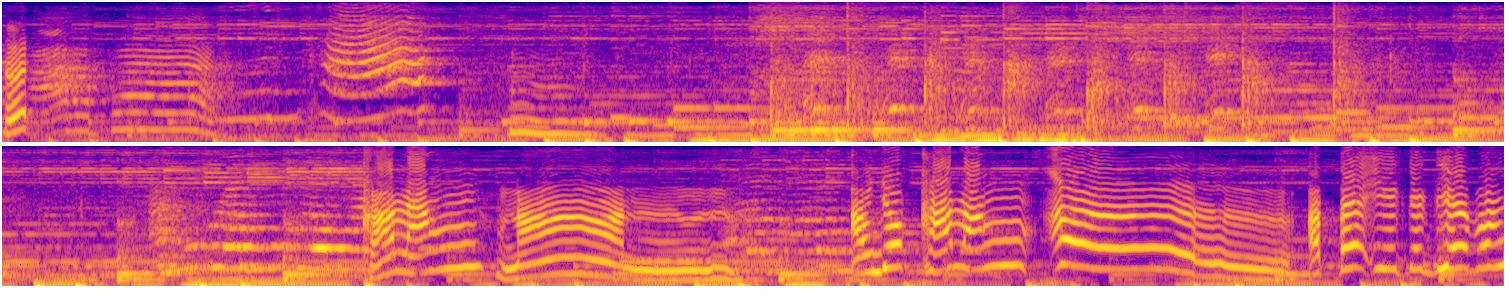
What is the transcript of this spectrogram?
เฮ็ดอืมขาหลังนานเอายกขาหลัง เออเอาเตะอีกจักเทียบบ้าง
